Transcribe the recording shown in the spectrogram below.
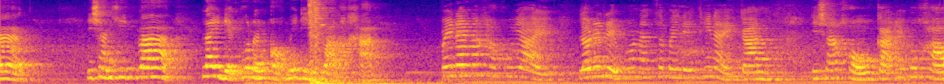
มาก ๆ ดิฉันคิดว่าไล่เด็กพวกนั้นออกไม่ดีกว่าเหรอคะ ไม่ได้นะคะครูใหญ่ แล้วเด็กๆพวกนั้นจะไปเรียนที่ไหนกัน ดิฉันขอโอกาสให้พวกเขา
